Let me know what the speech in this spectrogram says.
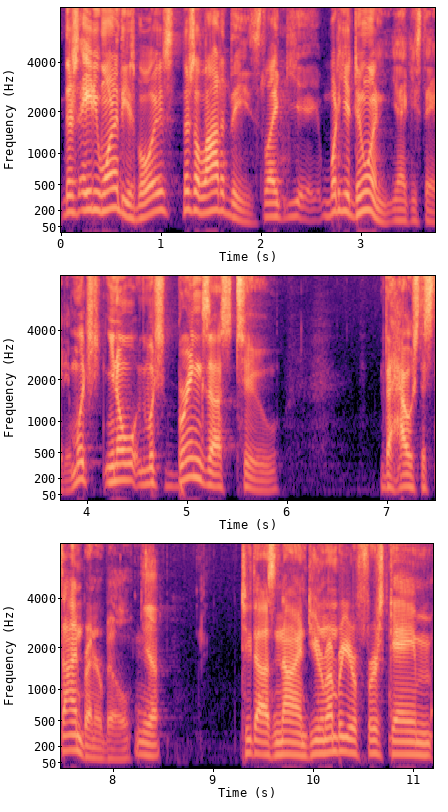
there's 81 of these boys. There's a lot of these. Like, what are you doing, Yankee Stadium? Which you know, which brings us to the house that Steinbrenner built, Yeah. 2009. Do you remember your first game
